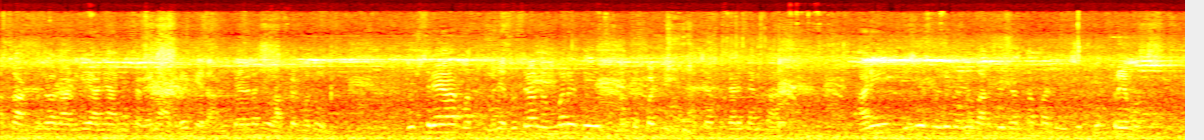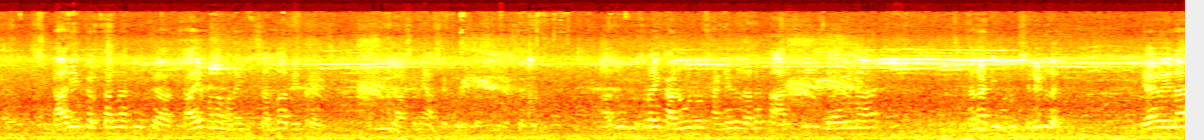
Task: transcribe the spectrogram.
असं अंकुशराव लांडगे आणि आम्ही सगळ्यांनी आग्रह केला आणि त्यावेळेला ते वाकडमधून दुसऱ्या मत म्हणजे दुसऱ्या नंबर ते मतं पडली अशा प्रकारे त्यांनी पाहिलं आणि विशेष म्हणजे त्यांना भारतीय जनता पार्टीविषयी खूप प्रेम होतं. कार्य करताना ते का- काय मला म्हणायची सल्ला देत राहील की असं नाही असं करू तसं करू अजून दुसरा एक अनुभव सांगायचं झाला तर आरती ज्यावेळेला तलाठी म्हणून सिलेक्ट झाली त्यावेळेला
